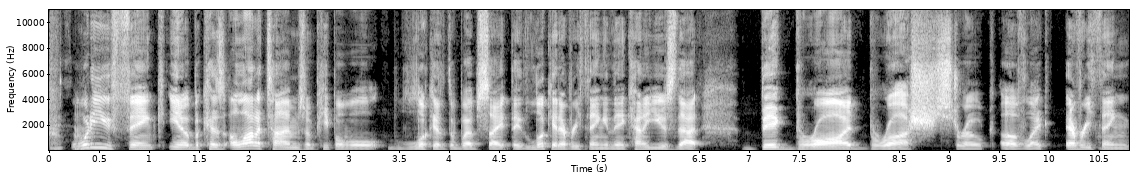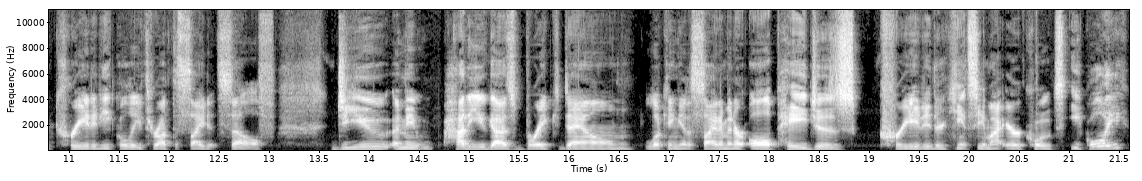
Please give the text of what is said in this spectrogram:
Mhm. What do you think? You know, because a lot of times when people will look at the website, they look at everything and they kind of use that big, broad brush stroke of like everything created equally throughout the site itself. Do you, I mean, how do you guys break down looking at a site? I mean, are all pages created, or you can't see my air quotes, equally?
